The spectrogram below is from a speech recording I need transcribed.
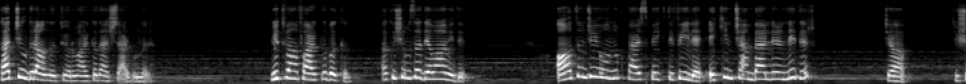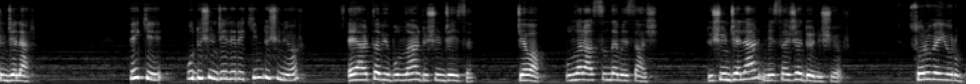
Kaç yıldır anlatıyorum arkadaşlar bunları. Lütfen farklı bakın. Akışımıza devam edin. Altıncı yoğunluk perspektifiyle ekin çemberleri nedir? Cevap: Düşünceler. Peki bu düşünceleri kim düşünüyor? Eğer tabi bunlar düşünce ise. Cevap: Bunlar aslında mesaj. Düşünceler mesaja dönüşüyor. Soru ve yorum.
